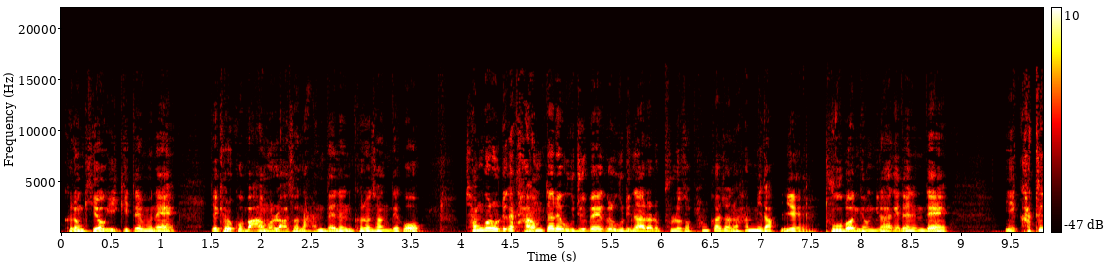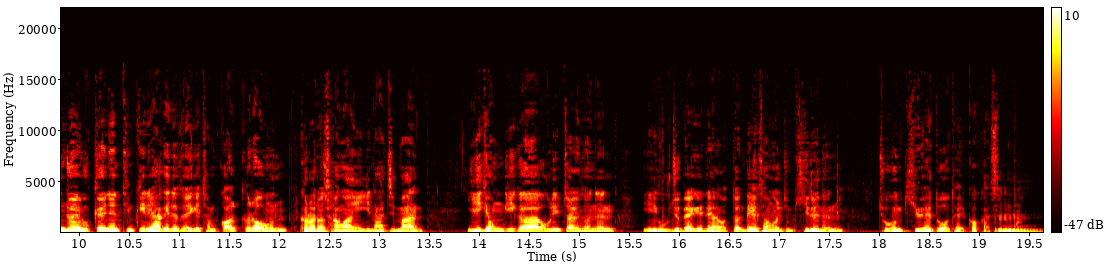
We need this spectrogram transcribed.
그런 기억이 있기 때문에 이제 결코 마음을 놔서는 안 되는 그런 상대고 참고로 우리가 다음 달에 우즈벡을 우리나라로 불러서 평가전을 합니다. 예. 두번 경기를 하게 되는데 이 같은 조에 묶여 있는 팀끼리 하게 돼서 이게 참 껄끄러운 그런 그렇죠. 상황이긴 하지만 이 경기가 우리 입장에서는 이 우즈벡에 대한 어떤 내성을 좀 기르는 좋은 기회도 될 것 같습니다. 음.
